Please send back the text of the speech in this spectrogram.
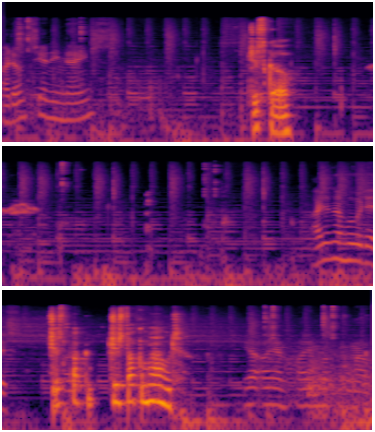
I don't see any names. Just go. I don't know who it is. Just Uh, knock, just knock him out. Yeah, I am. I am knocking him out.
